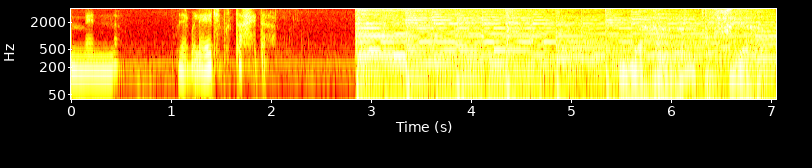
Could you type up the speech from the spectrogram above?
من من الولايات المتحدة مهارات حياة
